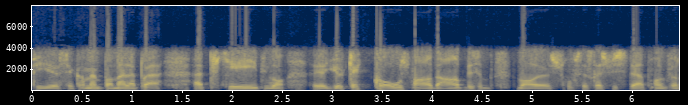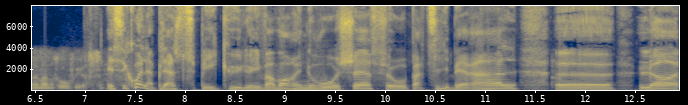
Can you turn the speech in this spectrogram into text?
puis euh, c'est quand même pas mal appliqué, puis bon, euh, il y a quelques causes pendantes, mais bon, euh, je trouve que ce serait suicidaire pour un gouvernement de réouvrir ça. Et c'est quoi la place du PQ? Là? Il va y avoir un nouveau chef au Parti libéral. Euh, là,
